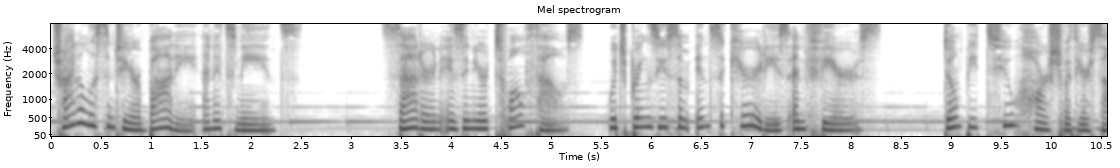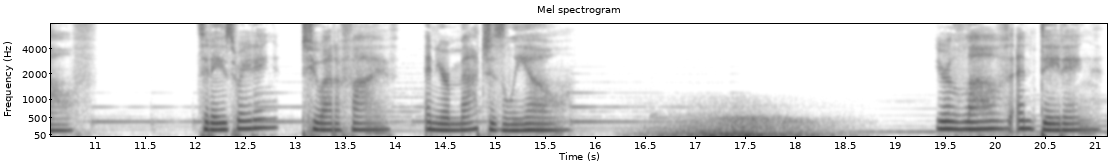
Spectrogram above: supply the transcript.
Try to listen to your body and its needs. Saturn is in your 12th house, which brings you some insecurities and fears. Don't be too harsh with yourself. Today's rating 2 out of 5, and your match is Leo. Your love and dating.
